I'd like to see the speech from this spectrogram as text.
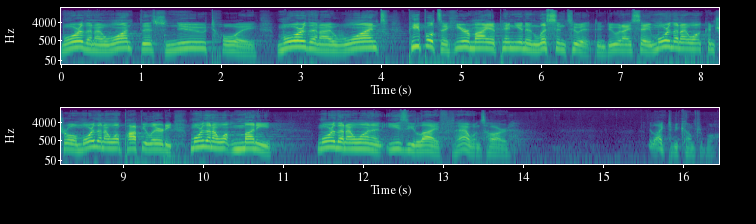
more than I want this new toy, more than I want people to hear my opinion and listen to it and do what I say, more than I want control, more than I want popularity, more than I want money, more than I want an easy life. That one's hard. We like to be comfortable.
